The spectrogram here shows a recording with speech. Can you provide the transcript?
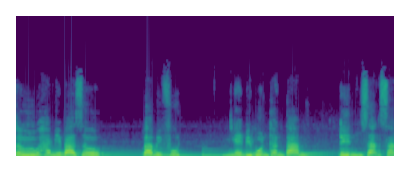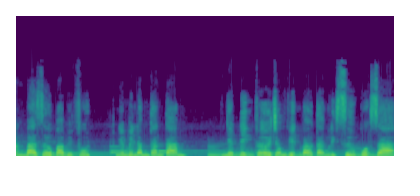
Từ 23 giờ 30 phút, Ngày 14 tháng 8 Đến dạng sáng 3 giờ 30 phút, Ngày 15 tháng 8 Nhất định phải ở trong Viện Bảo tàng Lịch sử Quốc gia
